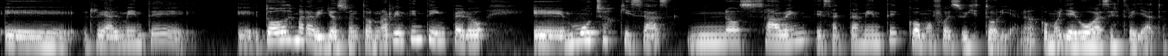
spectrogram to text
eh, realmente, todo es maravilloso en torno a Rin Tin Tin, pero eh, muchos quizás no saben exactamente cómo fue su historia, ¿no? cómo llegó a ese estrellato.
